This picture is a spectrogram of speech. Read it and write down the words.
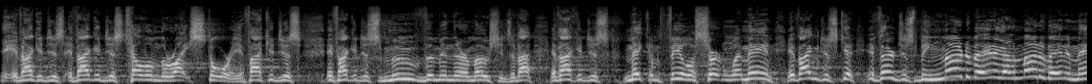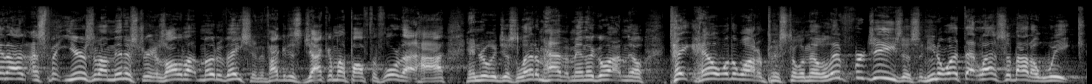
If I could just, if I could just tell them the right story, if I could just, if I could just move them in their emotions, if I, if I could just make them feel a certain way, man, if I can just get, if they're just being motivated, I got to motivate them, man. I, I spent years of my ministry, it was all about motivation. If I could just jack them up off the floor that high and really just let them have it, man, they'll go out and they'll take hell with a water pistol and they'll live for Jesus. And you know what? That lasts about a week.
